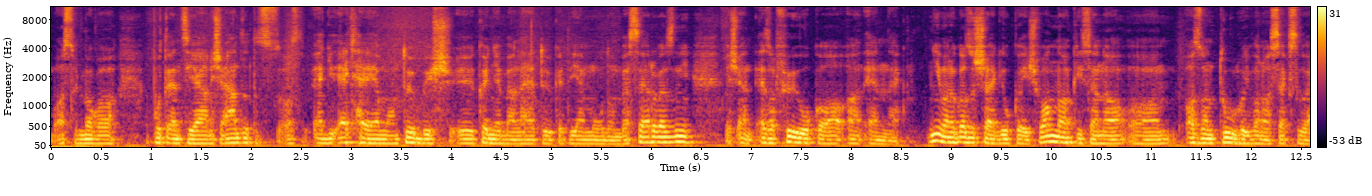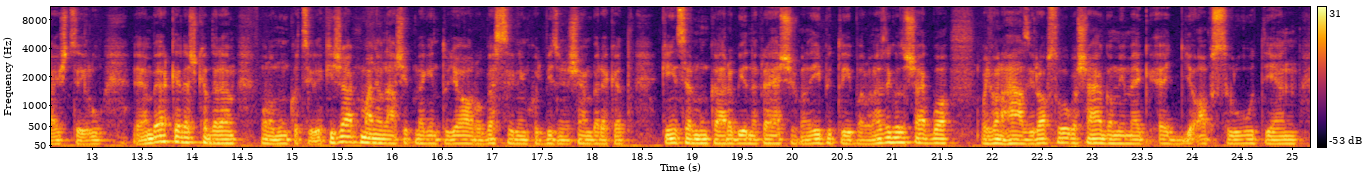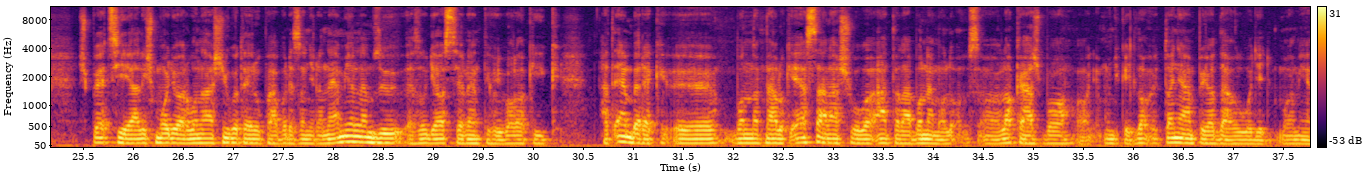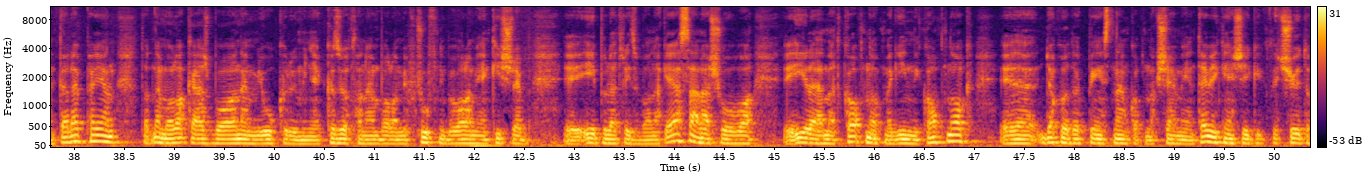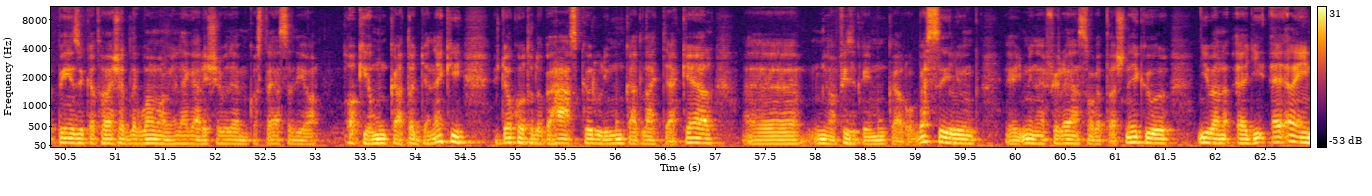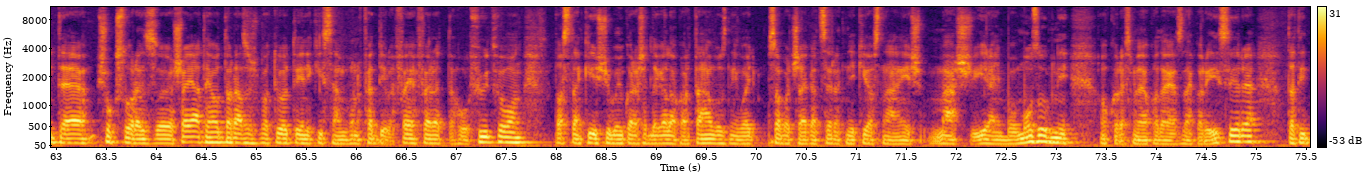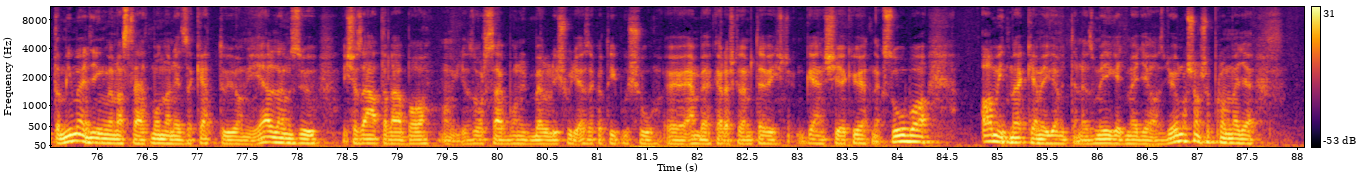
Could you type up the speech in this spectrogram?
az, hogy maga a potenciális áldozat, az, az egy, egy helyen van több, és könnyebben lehet őket ilyen módon beszervezni, és ez a fő oka ennek. Nyilván a gazdasági oka is vannak, hiszen a, a, azon túl, hogy van a szexuális célú emberkereskedelem, van a munkacélú kizsákmányolás, itt megint ugye arról beszélünk, hogy bizonyos embereket kényszermunkára bírnak rá elsősorban építőiparban, a mezőgazdaságban, vagy van a házi rabszolgaság, ami meg egy abszolút ilyen speciális magyar vonás Nyugat-Európában ez annyira nem jellemző, ez ugye azt jelenti, hogy valakik hát emberek ö, vannak náluk elszállásolva, általában nem a, a lakásba, mondjuk egy tanyán például, vagy egy valamilyen telephelyen, tehát nem a lakásba, nem jó körülmények között, hanem valami csúfniba, valamilyen kisebb épületrészben vannak elszállásolva, élelmet kapnak, meg inni kapnak, gyakorlatilag pénzt nem kapnak semmilyen tevékenységük, sőt a pénzüket, ha esetleg van valami legális jövedelmük, azt elszedi a, aki a munkát adja neki, és gyakorlatilag a ház körüli munkát látják el, nyilván fizikai munkáról beszélünk, mindenféle elszolgáltatás nélkül. Nyilván egy, eleinte sokszor ez saját elhatározásban történik, hiszen van a fedél a feje felett, ahol fűtve van, de aztán később, amikor esetleg el akar távozni, vagy szabadságát szeretné kihasználni és más irányba mozogni, akkor ezt megakadályozzák a részére. Tehát itt a mi megyénkben azt lehet mondani, ez a kettő, ami jellemző, és az általában az országban belül is ugye ezek a típusú emberkereskedelmi tevékenységek jöhetnek szóba. Amit meg kell még említeni, ez még egy megye, az Győrmoson-Sopron megye,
